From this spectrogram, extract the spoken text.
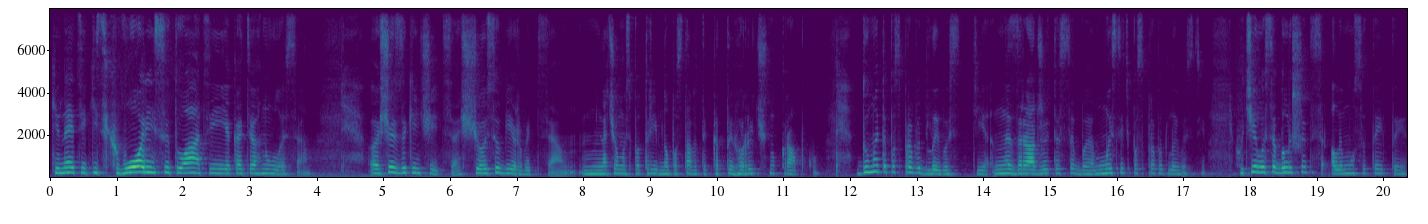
кінець якійсь хворій ситуації, яка тягнулася. Е, Щось закінчиться, щось обірветься, на чомусь потрібно поставити категоричну крапку. Думайте по справедливості, не зраджуйте себе, мисліть по справедливості. Хотілося б лишитися, але мусите йти.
